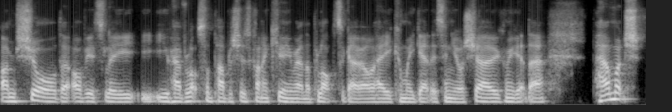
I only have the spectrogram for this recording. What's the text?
am sure that obviously you have lots of publishers kind of queuing around the block to go, oh, hey, can we get this in your show? Can we get that? How much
